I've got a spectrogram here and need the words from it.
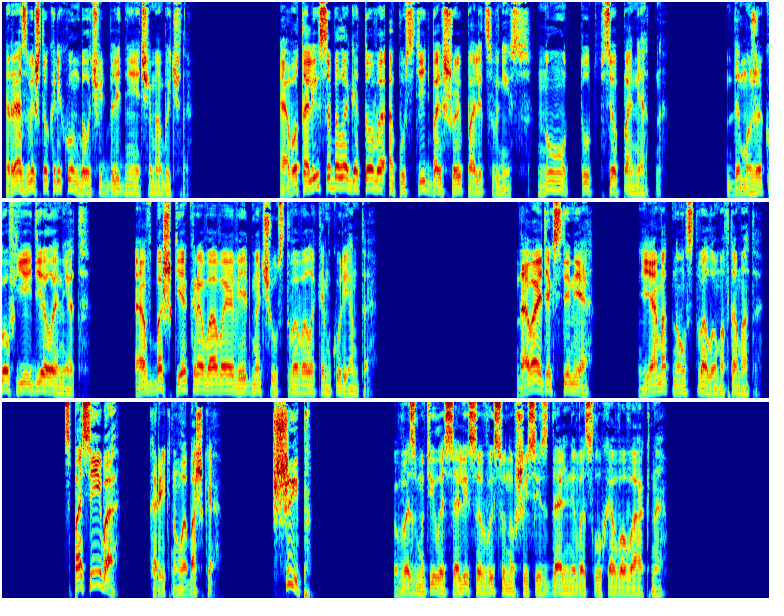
Разве что Крикун был чуть бледнее, чем обычно. А вот Алиса была готова опустить большой палец вниз. Ну, тут все понятно. До мужиков ей дела нет. А в башке кровавая ведьма чувствовала конкурента. «Давайте к стене!» Я мотнул стволом автомата. «Спасибо!» — крикнула башка. «Шип!» Возмутилась Алиса, высунувшись из дальнего слухового окна.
